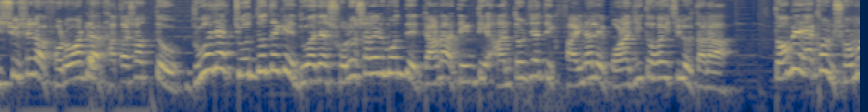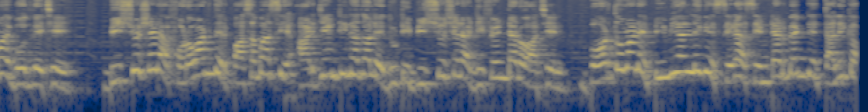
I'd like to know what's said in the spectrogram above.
বিশ্বসেরা ফরোয়ার্ডরা থাকা সত্ত্বেও দু হাজার চোদ্দ থেকে দু হাজার ষোলো সালের মধ্যে টানা তিনটি আন্তর্জাতিক ফাইনালে পরাজিত হয়েছিল তারা। তবে এখন সময় বদলেছে। বিশ্বসেরা ফরোয়ার্ডদের পাশাপাশি আর্জেন্টিনা দলে দুটি বিশ্বসেরা ডিফেন্ডারও আছেন। বর্তমানে প্রিমিয়ার লিগে সেরা সেন্টার ব্যাকদের তালিকা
